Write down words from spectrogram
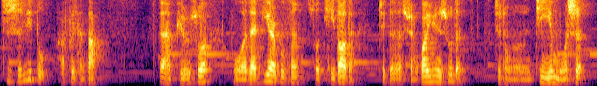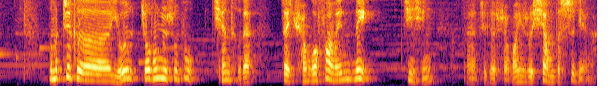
支持力度啊非常大。啊，比如说我在第二部分所提到的这个甩挂运输的这种经营模式，那么这个由交通运输部牵头的，在全国范围内进行呃这个甩挂运输项目的试点啊。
